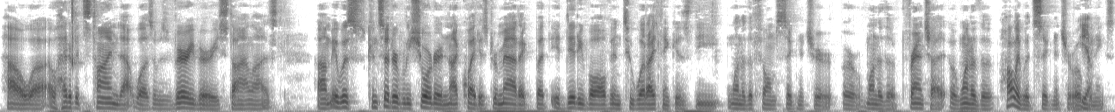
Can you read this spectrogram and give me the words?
how uh, ahead of its time that was. It was very very stylized. Um, it was considerably shorter and not quite as dramatic, but it did evolve into what I think is the one of the film's signature or one of the franchise, or one of the Hollywood signature openings.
